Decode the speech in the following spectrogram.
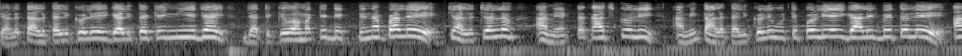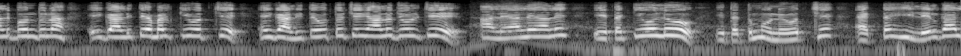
চলো তাড়াতাড়ি করে এই গাড়িটাকেই নিয়ে যাই, যাতে কেউ আমাকে দেখতে না পারে। চলো চলো, আমি একটা কাজ করি। আমি তাড়াতাড়ি করে উঠে পড়ি এই গাড়ির ভেতরে। আলে বন্ধুরা, এই গাড়িতে আবার কি হচ্ছে? এই গাড়িতেও তো সেই আলো জ্বলছে। আলে আলে আলে, এটা কি হলো? এটা তো মনে হচ্ছে একটা হিলের গাড়ি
